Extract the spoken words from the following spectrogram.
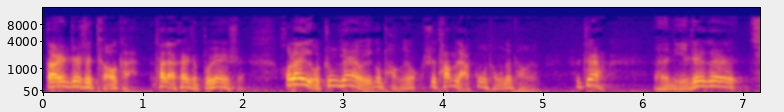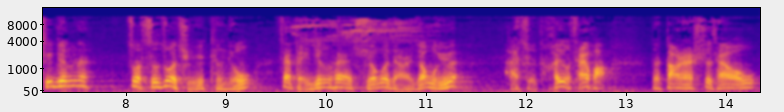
当然这是调侃，他俩开始不认识，后来有中间有一个朋友，是他们俩共同的朋友，说这样，呃，你这个骑兵呢，作词作曲挺牛，在北京还学过点摇滚乐，还是很有才华，这当然恃才傲物。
